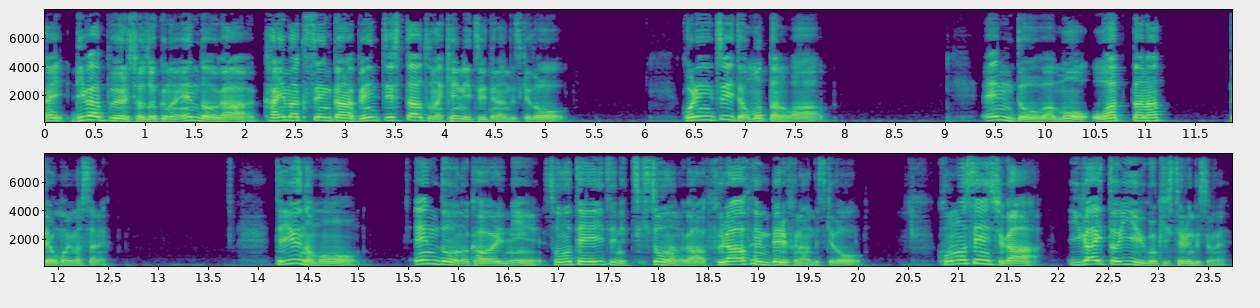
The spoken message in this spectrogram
はい。リバプール所属の遠藤が開幕戦からベンチスタートな件についてなんですけど、これについて思ったのは、遠藤はもう終わったなって思いましたね。っていうのも、遠藤の代わりにその定位置につきそうなのがフラーフェンベルフなんですけど、この選手が意外といい動きしてるんですよね。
